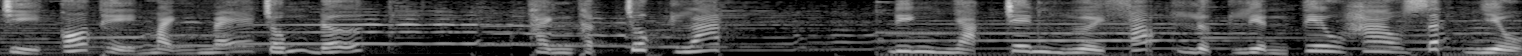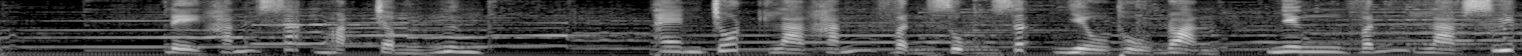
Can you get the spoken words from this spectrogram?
Chỉ có thể mạnh mẽ chống đỡ. Thành thật chốc lát. Đinh nhạc trên người pháp lực liền tiêu hao rất nhiều. Để hắn sắc mặt trầm ngưng. Then chốt là hắn vận dụng rất nhiều thủ đoạn, Nhưng vẫn là suýt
